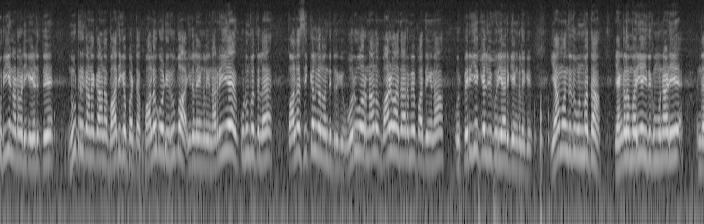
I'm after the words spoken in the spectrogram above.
உரிய நடவடிக்கை எடுத்து நூற்றுக்கணக்கான பாதிக்கப்பட்ட பல கோடி ரூபாய் இதில் எங்களுக்கு நிறைய குடும்பத்தில் பல சிக்கல்கள் வந்துட்டு இருக்கு. ஒரு ஒரு நாளும் வாழ்வாதாரமே பார்த்தீங்கன்னா ஒரு பெரிய கேள்விக்குறியாக இருக்குது எங்களுக்கு. ஏமாந்தது உண்மை தான் எங்களை மாதிரியே இதுக்கு முன்னாடி இந்த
